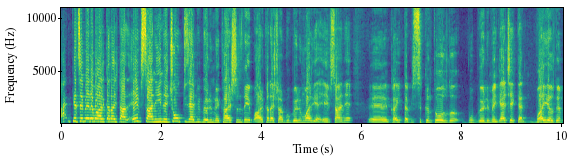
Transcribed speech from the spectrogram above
Herkese merhaba arkadaşlar. Efsane yine çok güzel bir bölümle karşınızdayım. Arkadaşlar bu bölüm var ya efsane. Ee, kayıtta bir sıkıntı oldu. Bu bölüme gerçekten bayıldım.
